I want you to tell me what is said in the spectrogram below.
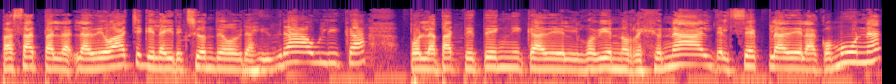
pasar para la, DOH, que es la Dirección de Obras Hidráulicas, por la parte técnica del gobierno regional, del CEPLA de la comuna,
